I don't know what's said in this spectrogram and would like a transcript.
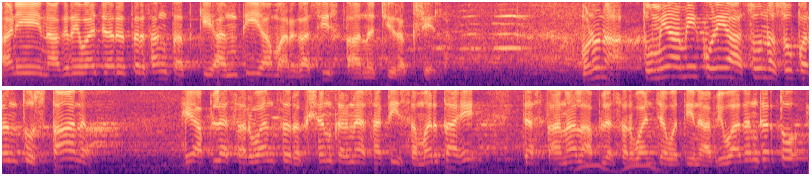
आणि नागदेवाचार्य तर सांगतात की अंती या मार्गाशी स्थानची रक्षेल. म्हणून तुम्ही आम्ही कोणी असू नसू परंतु स्थान हे आपल्या सर्वांचं रक्षण करण्यासाठी समर्थ आहे. त्या स्थानाला आपल्या सर्वांच्या वतीने अभिवादन करतो.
